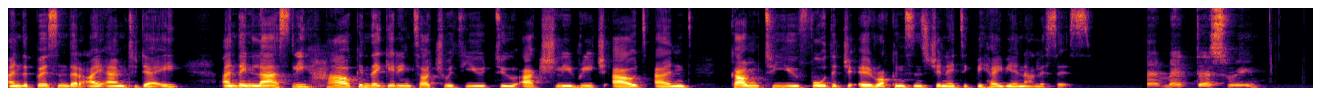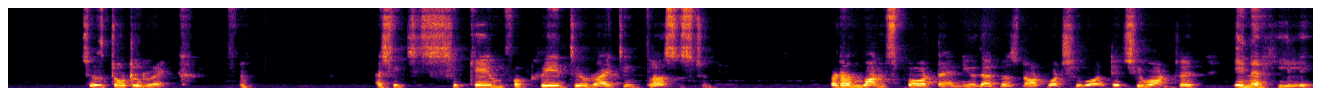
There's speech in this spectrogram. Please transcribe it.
and the person that I am today. And then, lastly, how can they get in touch with you to actually reach out and come to you for the uh, Rockinson's genetic behavior analysis? I met Desiree. She was a total wreck. she, she came for creative writing classes to me. But on one spot, I knew that was not what she wanted. She wanted inner healing.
